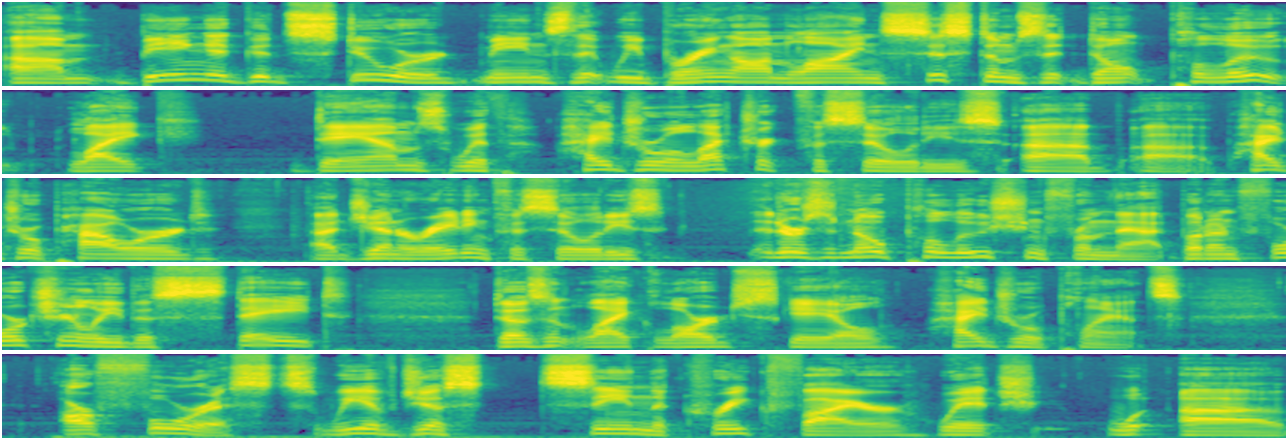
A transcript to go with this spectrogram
Um, being a good steward means that we bring online systems that don't pollute, like dams with hydroelectric facilities, uh, uh, hydropowered uh, generating facilities there's no pollution from that. But unfortunately, the state doesn't like large scale hydro plants. Our forests, we have just seen the Creek Fire, which uh,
